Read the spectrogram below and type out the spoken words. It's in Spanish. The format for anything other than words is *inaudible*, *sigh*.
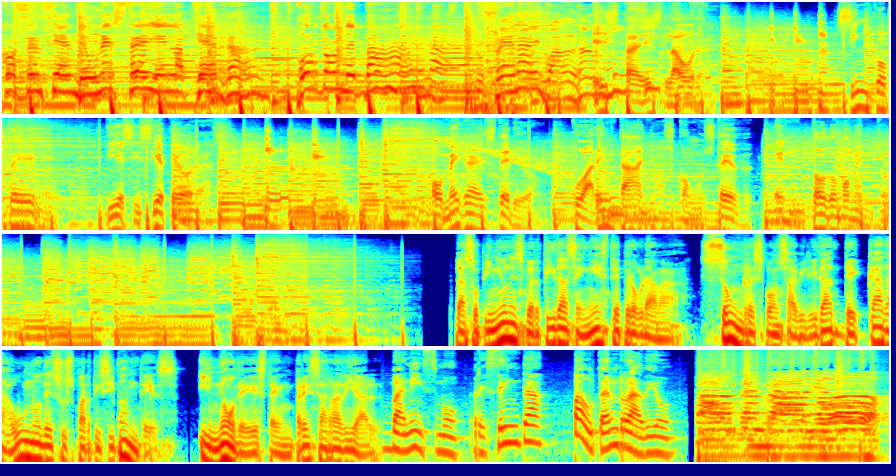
poco se enciende una estrella en la tierra. ¿Por donde va? No suena igual. Esta es la hora. 5 pm, 17 horas. Omega Estéreo, 40 años con usted en todo momento. Las opiniones vertidas en este programa son responsabilidad de cada uno de sus participantes y no de esta empresa radial. Banismo presenta Pauta en Radio. Pauta en Radio.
